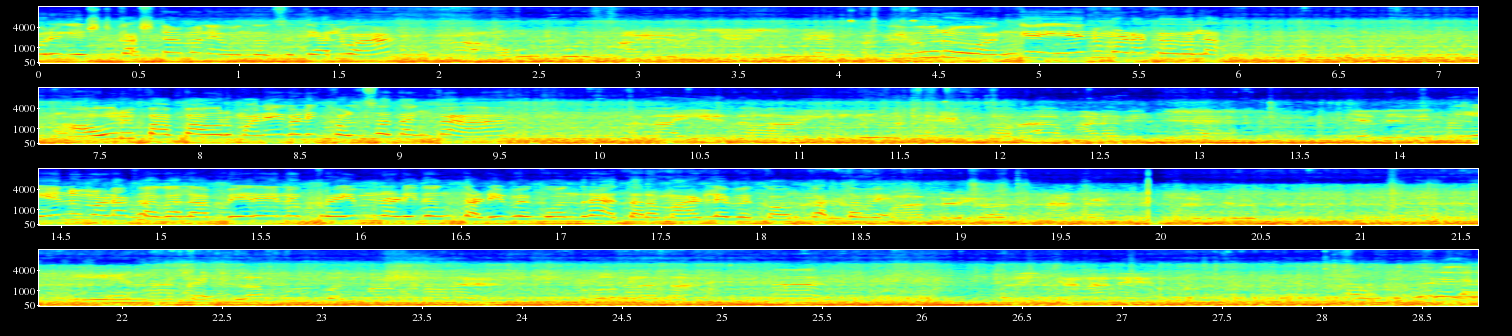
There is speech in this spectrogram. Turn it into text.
ಅವ್ರಿಗೆ ಎಷ್ಟು ಕಷ್ಟ ಮನೆ ಒಂದೊಂದ್ಸತಿ ಅಲ್ವಾ? ಇವರು ಹಂಗೆ ಏನು ಮಾಡೋಕ್ಕಾಗಲ್ಲ. ಅವರು ಪಾಪ ಅವ್ರ ಮನೆಗಳಿಗೆ ಕಳ್ಸೋ ತನಕ ಏನು ಮಾಡೋಕ್ಕಾಗಲ್ಲ. ಬೇರೆ ಏನೋ ಕ್ರೈಮ್ ನಡೀದಂಗೆ ತಡಿಬೇಕು ಅಂದರೆ ಆ ಥರ ಮಾಡಲೇಬೇಕು ಅವ್ರ ಕರ್ತವ್ಯ. ಬೆಳಿಗ್ಗೆ ಹೊತ್ತು ನಾಲ್ಕೈದು ಟ್ರೈನ್ ನಡೆದಿರುತ್ತೆ ಏನು ನಾಲ್ಕೈದು ಎಲ್ಲ ಫುಲ್ ಬಂದ್ ಮಾಡ್ಬಿಡವ್ರೆ ರೋಡ್ಗಳೆಲ್ಲ ಹಾಂ ಬರೀ ಜನನೇ ನಾವು ಹುಡುಗರೆಲ್ಲ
